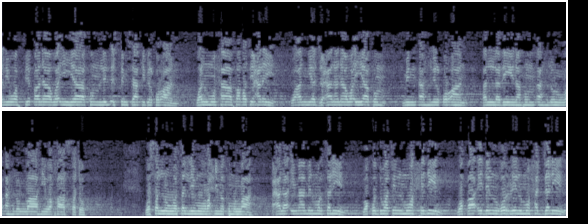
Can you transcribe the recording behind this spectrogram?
أن يوفقنا وإياكم للاستمساك بالقرآن والمحافظة عليه وأن يجعلنا وإياكم من أهل القرآن الذين هم أهل, أهل الله وخاصته. وصلوا وسلموا رحمكم الله على إمام المرسلين وقدوة الموحدين وقائد الغر المحجلين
